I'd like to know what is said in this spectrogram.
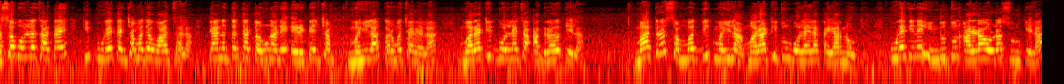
असं बोललं जात आहे की पुढे त्यांच्यामध्ये वाद झाला. त्यानंतर त्या तरुणाने एअरटेलच्या महिला कर्मचाऱ्याला मराठीत बोलण्याचा आग्रह केला. मात्र संबंधित महिला मराठीतून बोलायला तयार नव्हती. पुढे तिने हिंदूतून आरडाओरडा सुरू केला.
